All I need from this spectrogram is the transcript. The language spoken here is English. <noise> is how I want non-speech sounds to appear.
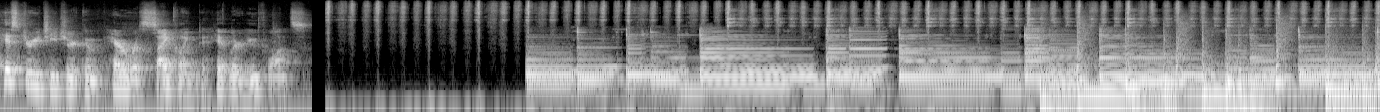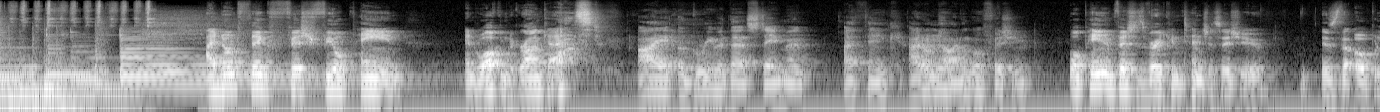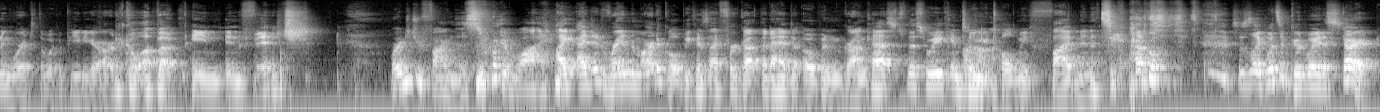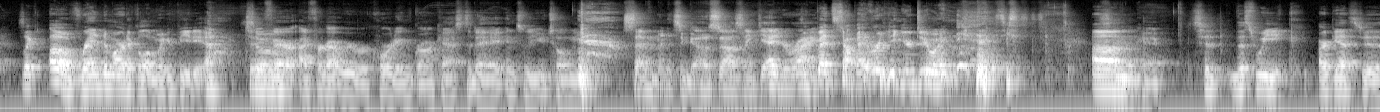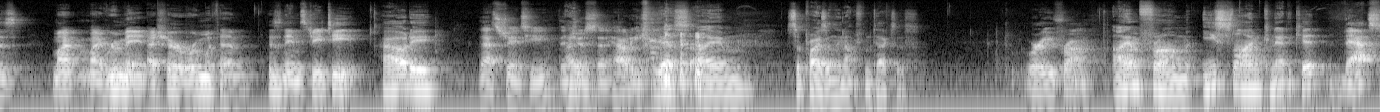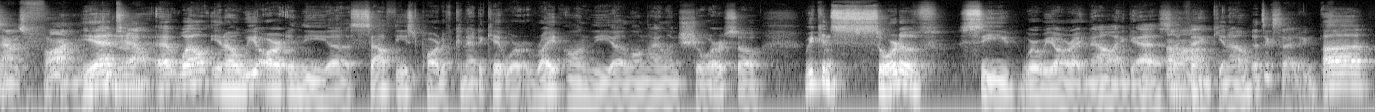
history teacher compare recycling to Hitler Youth once. I don't think fish feel pain. And welcome to Gronkcast. I agree with that statement. I think. I don't know. I don't go fishing. Well, pain in fish is a very contentious issue. Is the opening word to the Wikipedia article about pain in fish. Where did you find this and <laughs> why? I, I did a random article because I forgot that I had to open Gronkcast this week until you Uh-huh. told me five minutes ago. <laughs> <laughs> so it's like, what's a good way to start? It's like, oh, random article on Wikipedia. to so be fair, I forgot we were recording Gronkcast today until you told me seven minutes ago. So I was like, yeah, you're right. Bet stop everything you're doing. um, okay. so this week, our guest is my my roommate. I share a room with him. His name's JT. Howdy. That's JT that I- just said howdy. <laughs> Yes, <laughs> I am surprisingly not from Texas. Where are you from? I am from East Lyme, Connecticut. That sounds fun. Yeah, Do no, tell. uh, well, you know, we are in the uh, southeast part of Connecticut. We're right on the uh, Long Island shore, so we can sort of see where we are right now. I guess. Uh-huh. I think you know. That's exciting. Uh,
